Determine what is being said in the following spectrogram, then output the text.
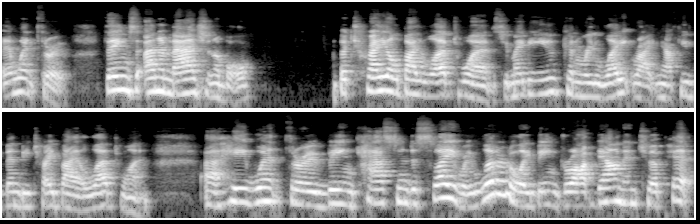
and went through. Things unimaginable, betrayal by loved ones. Maybe you can relate right now if you've been betrayed by a loved one. Uh, he went through being cast into slavery, literally being dropped down into a pit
